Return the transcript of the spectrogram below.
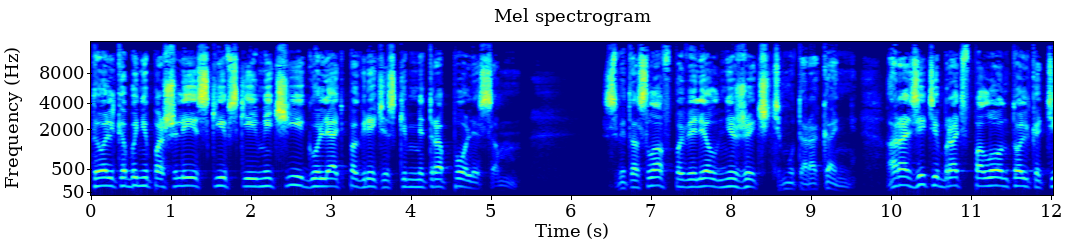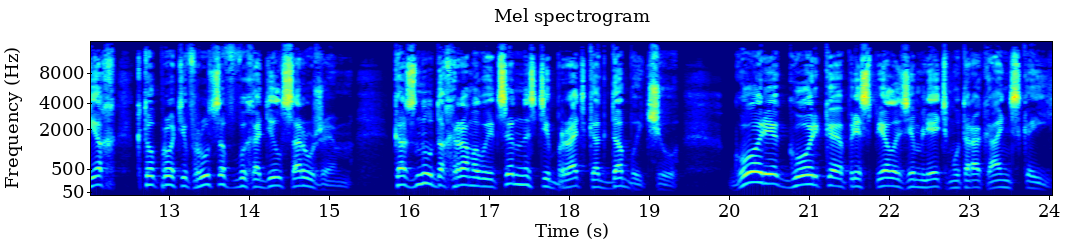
Только бы не пошли скифские мечи гулять по греческим метрополисам. Святослав повелел не жечь тьму таракань, а разить и брать в полон только тех, кто против русов выходил с оружием. Казну до храмовые ценности брать как добычу. Горе горькое приспело земле тьму тараканьской.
